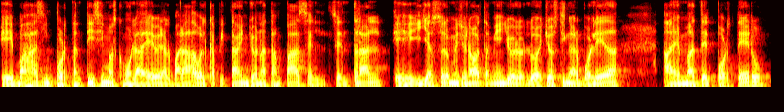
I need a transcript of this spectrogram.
eh, bajas importantísimas como la de Ever Alvarado, el capitán, Jonathan Paz, el central, eh, y ya usted lo mencionaba también yo, lo de Justin Arboleda, además del portero,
